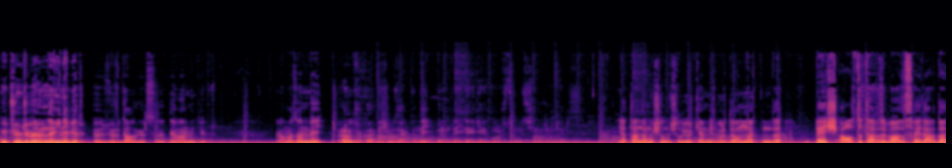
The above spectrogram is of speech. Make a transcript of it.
3. bölümünde yine bir özür dalgası devam ediyor. Ramazan Bey Ramço kardeşimiz hakkında ilk bölümde ileri geri konuştuğumuz için özür dileriz. yatağında mışıl mışıl uyurken biz burada onun hakkında 5-6 tarzı bazı sayılarda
